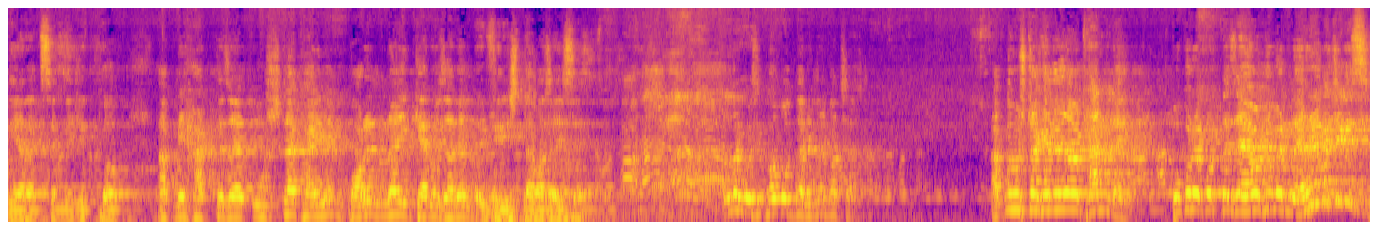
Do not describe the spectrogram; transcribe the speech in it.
দিয়ে রাখছেন নিযুক্ত। আপনি হাঁটতে যায় উষ্টা খাইলেন পরেন নাই কেন জানেন? ওই ফিরিস্তা বাঁচাইছে। আল্লাহ কইছে, খবরদার এটা বাঁচা। আপনি উষ্টা খেতে যাও খান নাই, পুকুরে পড়তে যায় ডুবেন না আরে, বেঁচে গেছি।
